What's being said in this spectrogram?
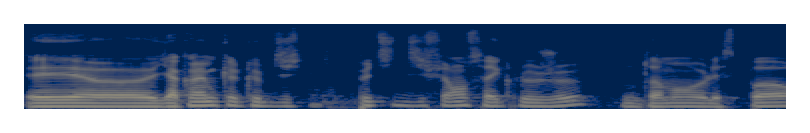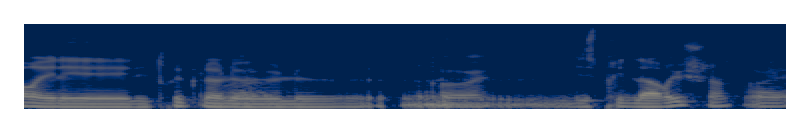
Et euh, il y a quand même quelques petites différences avec le jeu, notamment les sports et les, les trucs, là, le- le- Ouais. l'esprit de la ruche. là. Ouais.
